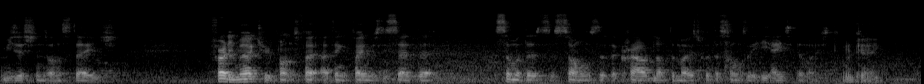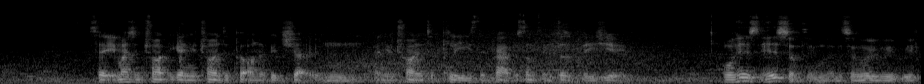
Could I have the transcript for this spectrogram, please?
musicians on stage. Freddie Mercury once, I think, famously said that some of the songs that the crowd loved the most were the songs that he hated the most. Okay. So imagine trying again, you're trying to put on a good show, Mm. and you're trying to please the crowd with something that doesn't please you. Well, here's here's something. So we've- we've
